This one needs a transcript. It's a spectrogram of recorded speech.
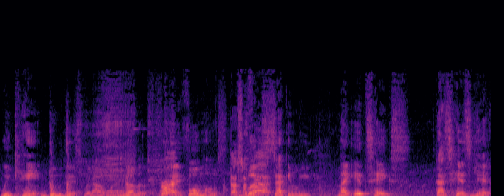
we can't do this without one another, first Right. and foremost. That's a but fact. secondly, like, it takes, that's his gift.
